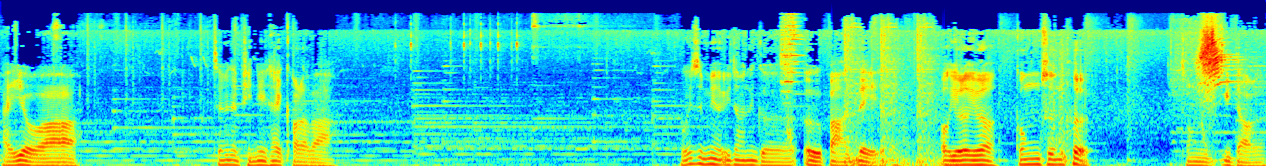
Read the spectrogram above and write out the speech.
还有啊，这边的频率太高了吧？我一直没有遇到那个恶霸类的。哦，有了有了，公孙贺，终于遇到了。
